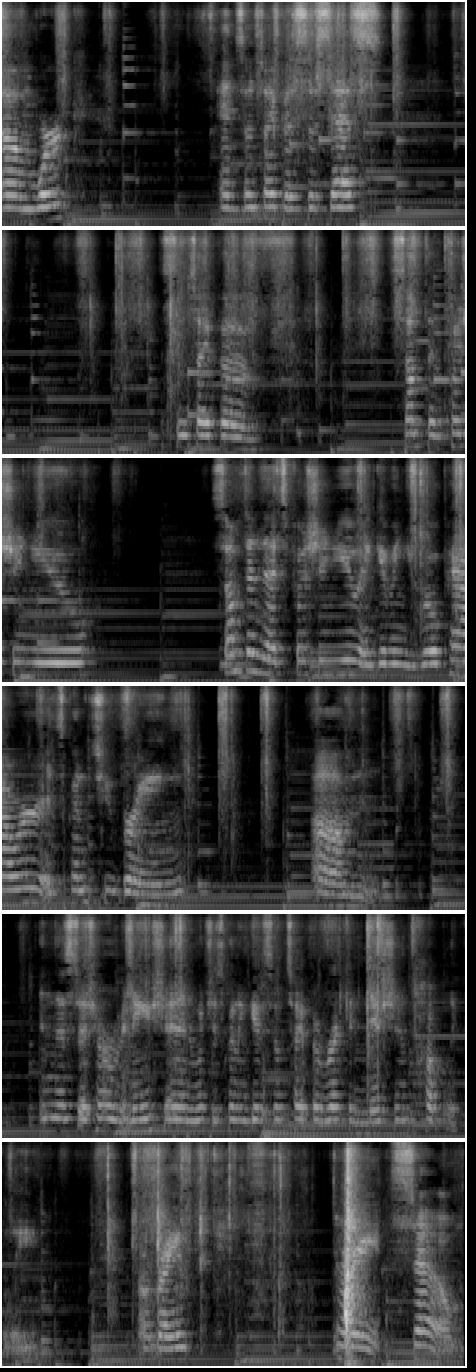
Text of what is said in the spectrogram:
um, work and some type of success some type of something pushing you something that's pushing you and giving you willpower it's going to bring um in this determination which is going to give some type of recognition publicly. All right all right so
